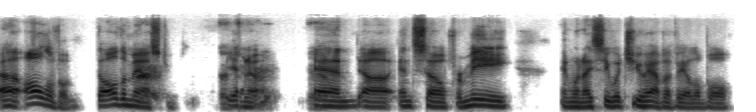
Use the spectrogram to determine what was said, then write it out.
uh, all of them, all the masters. That's you know. Yeah. And uh, and so for me, and when I see what you have available,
